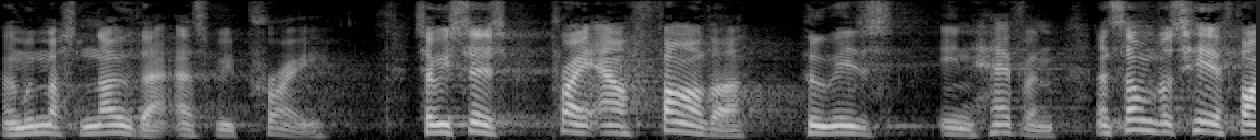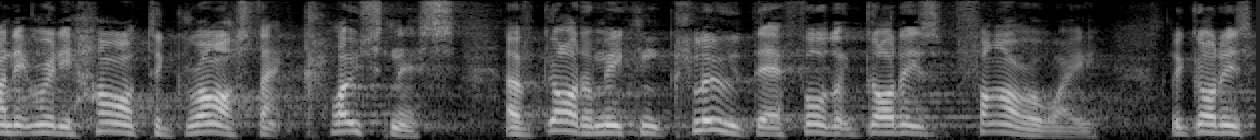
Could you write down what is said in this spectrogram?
And we must know that as we pray. So he says, Pray, our Father who is in heaven. And some of us here find it really hard to grasp that closeness of God, and we conclude, therefore, that God is far away, that God is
